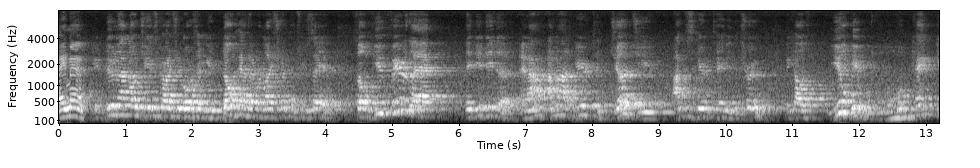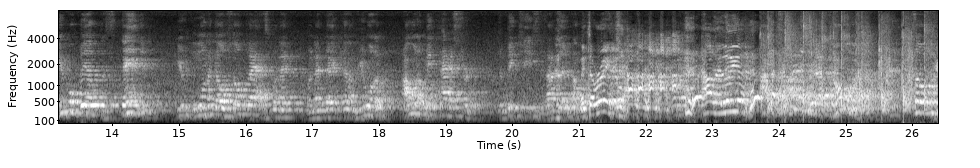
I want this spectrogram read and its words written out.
Amen. You do not know Jesus Christ your Lord, so you don't have that relationship that you said. So if you fear that, then you need to, and I, I'm not here to judge you, I'm just here to tell you the truth. Because you'll be, can't, you won't be able to stand it. You want to go so fast when that, when that day comes. You want to, I want to be pastor to be Jesus. I do. I It's a race. Hallelujah. I'm excited about going. So if you're excited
